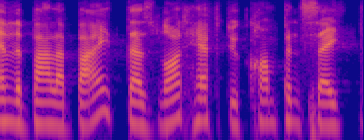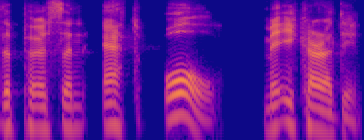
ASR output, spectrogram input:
and the balabait does not have to compensate the person at all me'ikar adin.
